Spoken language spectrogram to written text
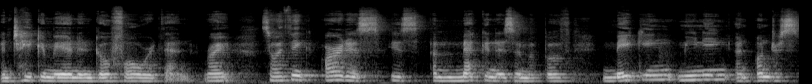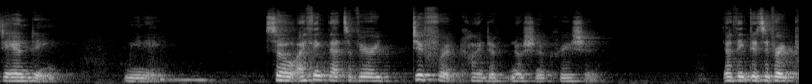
and take them in and go forward then, right? So I think art is, is a mechanism of both making meaning and understanding meaning. So I think that's a very different kind of notion of creation. I think that's a very,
